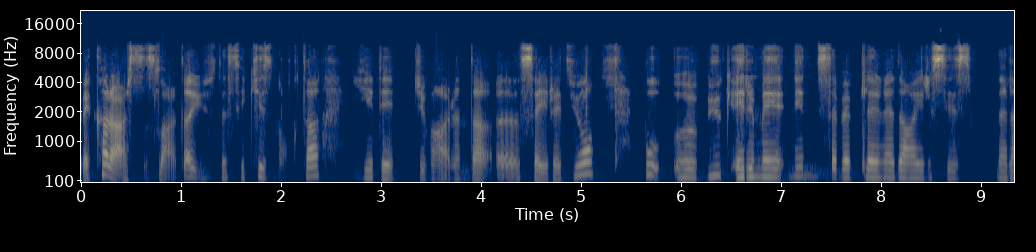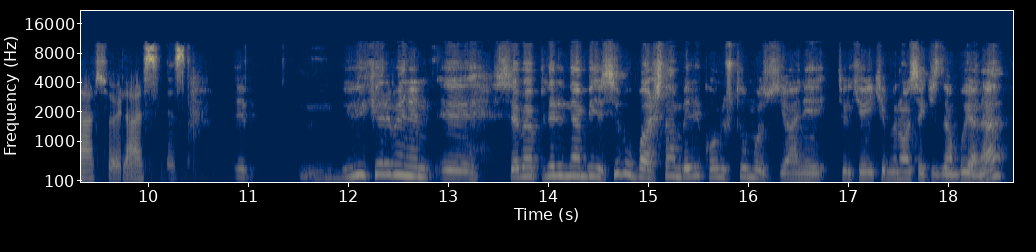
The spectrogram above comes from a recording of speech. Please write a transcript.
ve kararsızlar da %8.7 civarında e, seyrediyor. Bu e, büyük erimenin sebeplerine dair siz neler söylersiniz? E, büyük erimenin e, sebeplerinden birisi bu baştan beri konuştuğumuz yani Türkiye 2018'den bu yana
